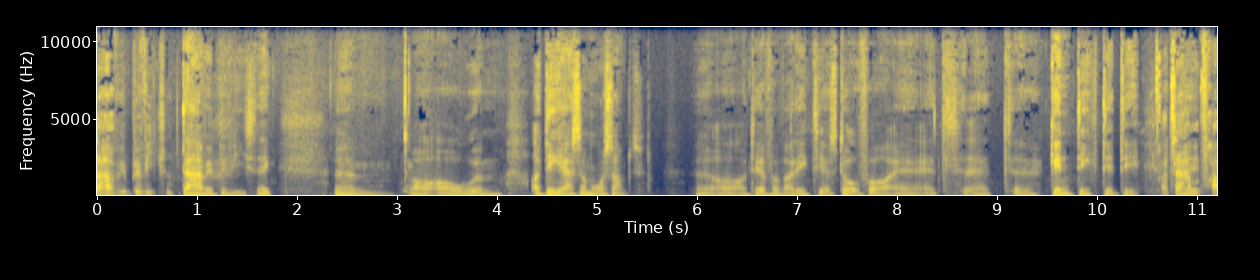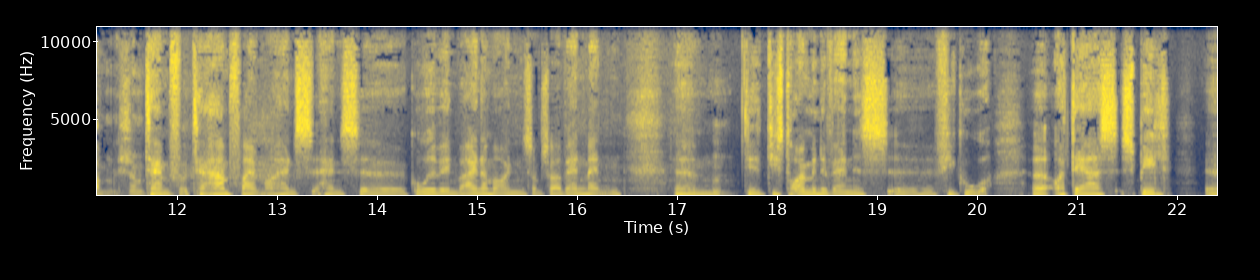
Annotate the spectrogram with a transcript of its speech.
Der har vi beviset. Der har vi beviset, ikke? Øhm, og, og, øhm, og det er så morsomt. Øh, og, og derfor var det ikke til at stå for at, at, at uh, gendigte det. Og tage ham øh, frem, ligesom. Tage ham, tage ham frem, og hans, hans uh, gode ven Weinermøgnen, som så er vandmanden, um, mm. de, de strømmende vandes uh, figur, uh, og deres spil uh,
